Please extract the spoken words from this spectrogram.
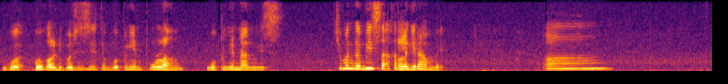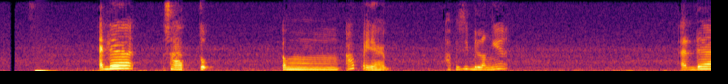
gue gue kalau di posisi itu gue pengen pulang gue pengen nangis. Cuman gak bisa karena lagi rame. Um, ada satu um, apa ya? Apa sih bilangnya? Ada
